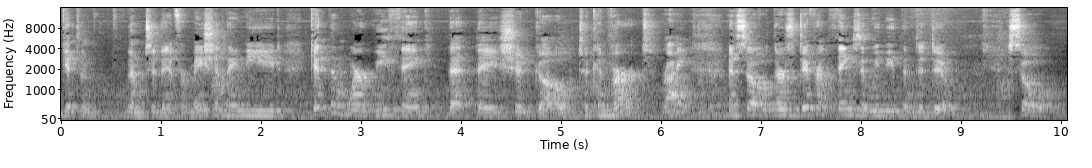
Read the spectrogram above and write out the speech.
get them, them to the information they need, get them where we think that they should go to convert, right? Okay. And so there's different things that we need them to do. So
